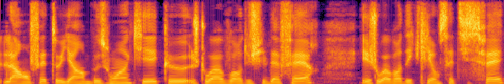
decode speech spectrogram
Là en fait il y a un besoin qui est que je dois avoir du chiffre d'affaires et je dois avoir des clients satisfaits.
